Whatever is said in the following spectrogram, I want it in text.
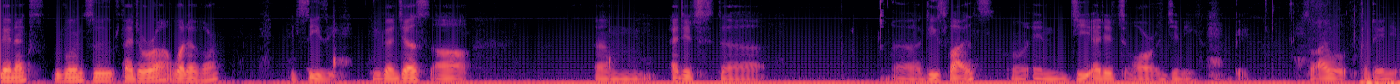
Linux, Ubuntu, Fedora, whatever, it's easy. You can just uh, um, edit the uh, these files uh, in gedit or Geany okay so I will continue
